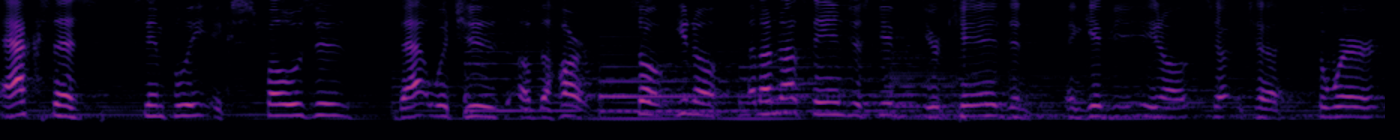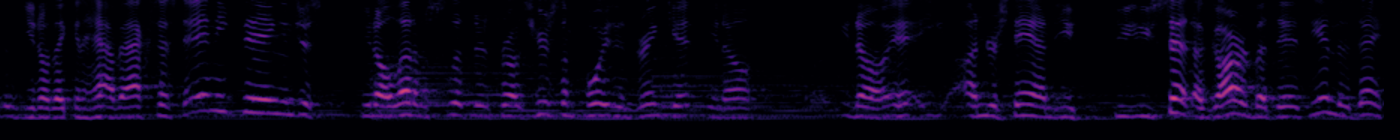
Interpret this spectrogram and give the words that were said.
Access simply exposes that which is of the heart. So, you know, and I'm not saying just give your kids and, and give you, you know, to, to, to where, you know, they can have access to anything and just, you know, let them slit their throats. Here's some poison, drink it, you know. You know, it, eh, understand, you, you, you set a guard, but at the end of the day,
